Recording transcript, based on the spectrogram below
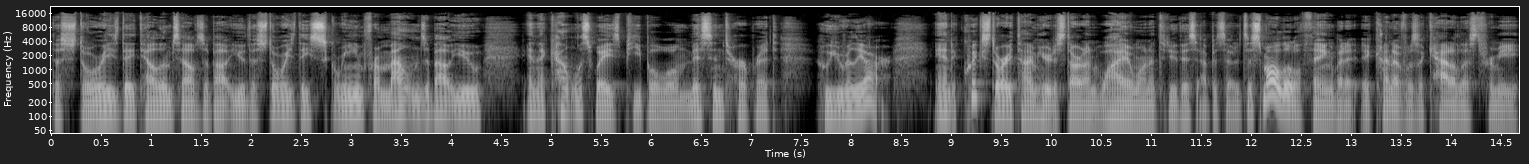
the stories they tell themselves about you, the stories they scream from mountains about you, and the countless ways people will misinterpret who you really are. And a quick story time here to start on why I wanted to do this episode. It's a small little thing, but it, it kind of was a catalyst for me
